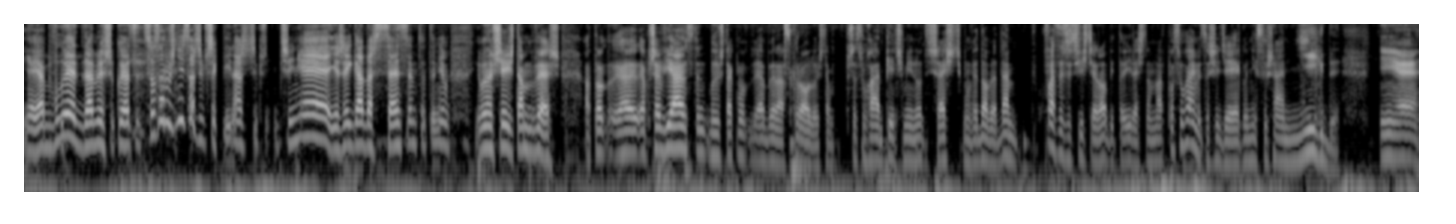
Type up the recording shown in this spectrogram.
Nie, ja w ogóle dla mnie szykujące, co za różnica, czy przeklinasz, czy, czy nie. Jeżeli gadasz z sensem, to to nie, nie będą siedzieć tam, wiesz, a to ja, ja przewijając ten, bo już tak jakby na scrollu, już tam przesłuchałem 5 minut, 6, mówię, dobra, dam, facet rzeczywiście robi to ileś tam lat, posłuchajmy, co się dzieje, ja go nie słyszałem nigdy i e,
